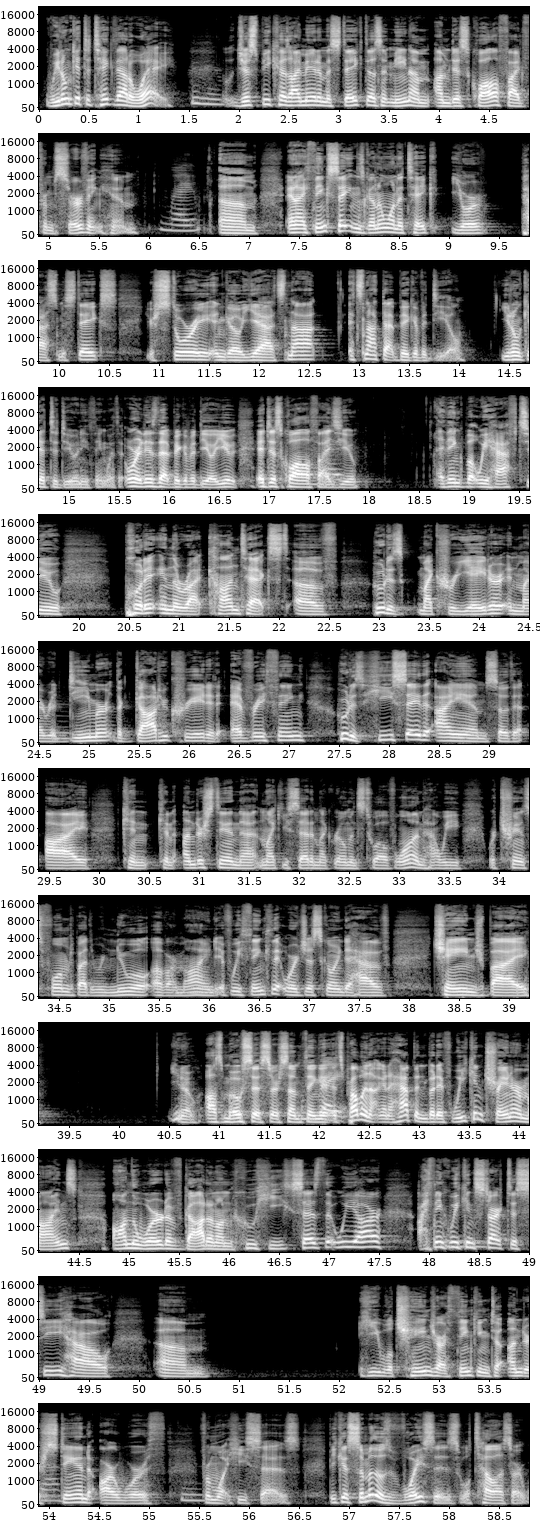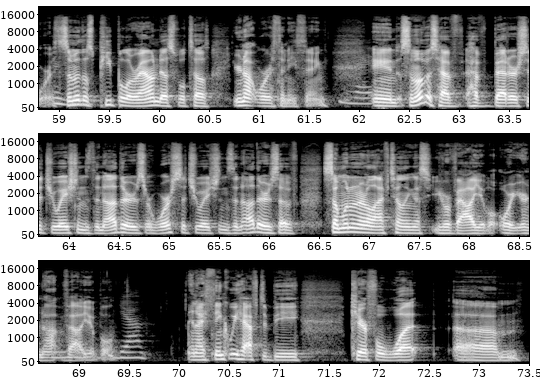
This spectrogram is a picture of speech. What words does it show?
we don't get to take that away. Mm-hmm. Just because I made a mistake doesn't mean I'm, I'm disqualified from serving him. Right. Um, and I think Satan's going to want to take your past mistakes, your story, and go, yeah, it's not, it's not that big of a deal. You don't get to do anything with it, or it is that big of a deal. You, it disqualifies right. you. I think, but we have to put it in the right context of who does my creator and my redeemer, the God who created everything, who does he say that I am so that I can can understand that and like you said in like Romans 12, 1, how we were transformed by the renewal of our mind. If we think that we're just going to have change by you know osmosis or something right. it's probably not going to happen but if we can train our minds on the word of god and on who he says that we are i think we can start to see how um, he will change our thinking to understand yeah. our worth mm-hmm. from what he says because some of those voices will tell us our worth mm-hmm. some of mm-hmm. those people around us will tell us you're not worth anything right. and some of us have have better situations than others or worse situations than others of someone in our life telling us you're valuable or you're not mm-hmm. valuable yeah and i think we have to be careful what um,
